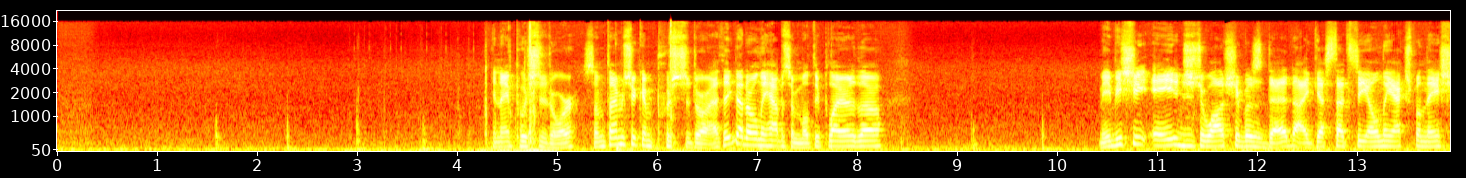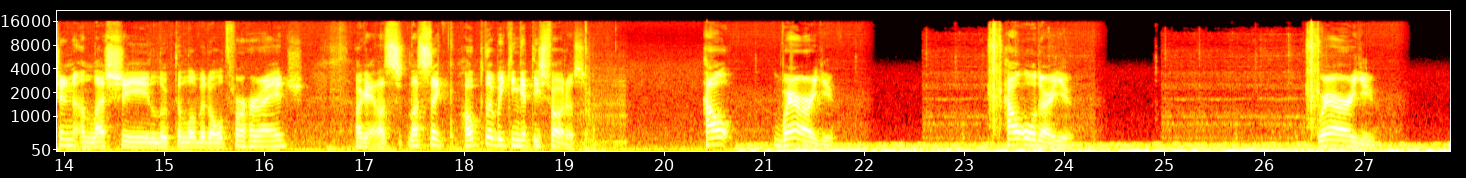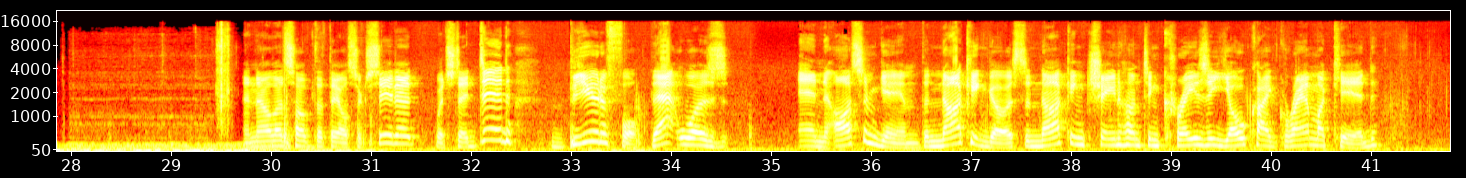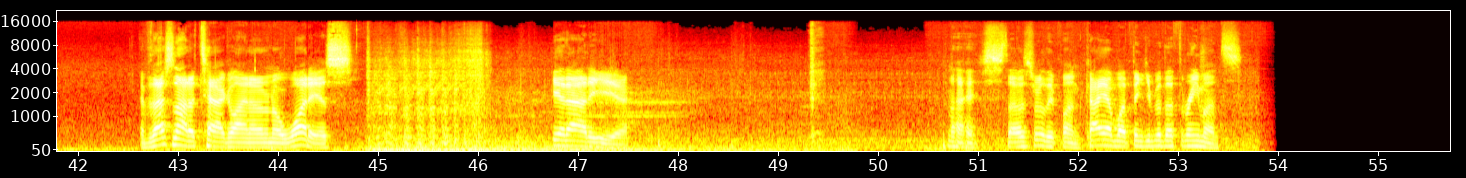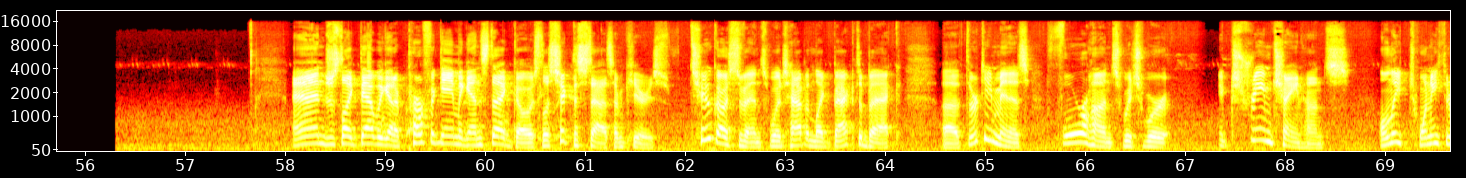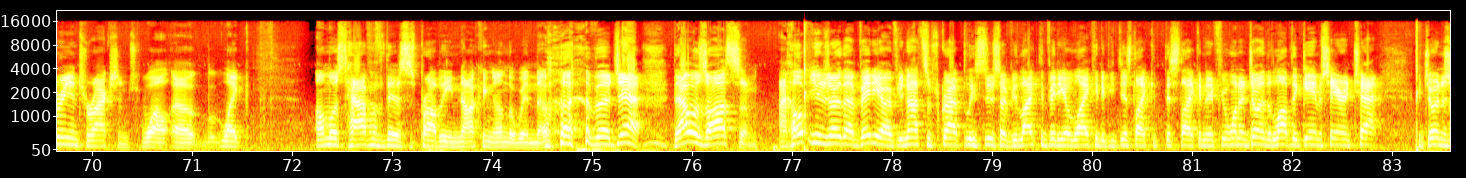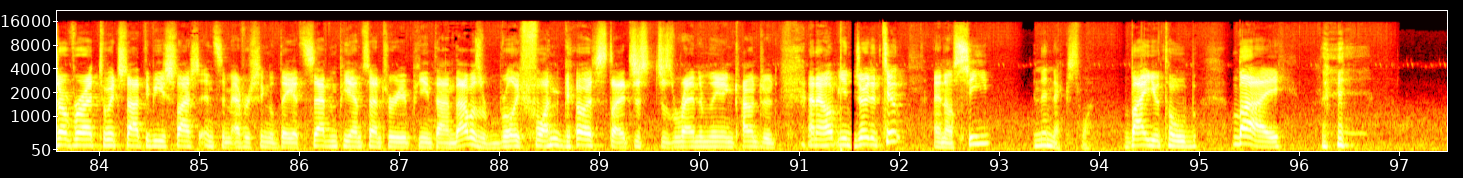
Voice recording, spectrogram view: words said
Can I push the door? Sometimes you can push the door. I think that only happens in multiplayer, though. Maybe she aged while she was dead. I guess that's the only explanation, unless she looked a little bit old for her age. Okay, let's let's hope that we can get these photos. How? Where are you? How old are you? Where are you? And now let's hope that they all succeeded, which they did. Beautiful. That was an awesome game. The Knocking Ghost, the knocking chain hunting crazy yokai grandma kid. If that's not a tagline, I don't know what is. Get out of here. nice. That was really fun. Kaya, what? Thank you for the three months. And just like that, we got a perfect game against that ghost. Let's check the stats. I'm curious. Two ghost events, which happened like back to back. Uh, 13 minutes, four hunts, which were extreme chain hunts. Only 23 interactions. Well, uh, like almost half of this is probably knocking on the window. but yeah, that was awesome. I hope you enjoyed that video. If you're not subscribed, please do so. If you like the video, like it. If you dislike it, dislike it. And if you want to join the Love the Games here in chat, you can join us over at twitch.tv slash insym every single day at 7 p.m. Central European time. That was a really fun ghost I just, just randomly encountered. And I hope you enjoyed it too. And I'll see you in the next one. Bye, YouTube. Bye.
